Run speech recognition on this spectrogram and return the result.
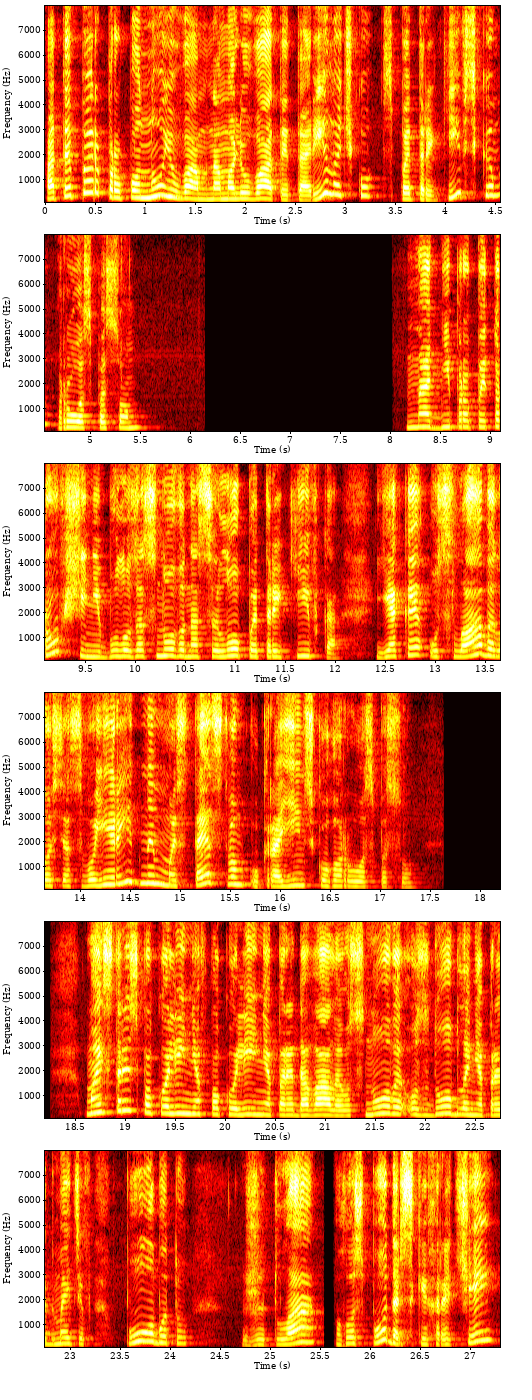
А тепер пропоную вам намалювати тарілочку з петриківським розписом. На Дніпропетровщині було засновано село Петриківка, яке уславилося своєрідним мистецтвом українського розпису. Майстри з покоління в покоління передавали основи оздоблення предметів побуту, житла, господарських речей.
